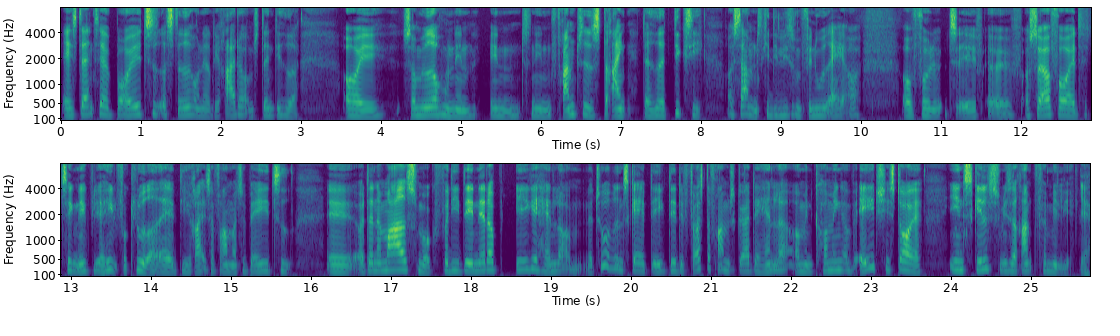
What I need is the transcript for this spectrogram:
er i stand til at bøje tid og sted under de rette omstændigheder. Og øh, så møder hun en, en, sådan en fremtidsdreng, der hedder Dixie, og sammen skal de ligesom finde ud af at, at, få, øh, øh, at sørge for, at tingene ikke bliver helt forkludret af, at de rejser frem og tilbage i tid. Øh, og den er meget smuk, fordi det netop ikke handler om naturvidenskab, det er ikke det, det først og fremmest gør, det handler om en coming-of-age-historie i en skilsmisseramt familie. Ja.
